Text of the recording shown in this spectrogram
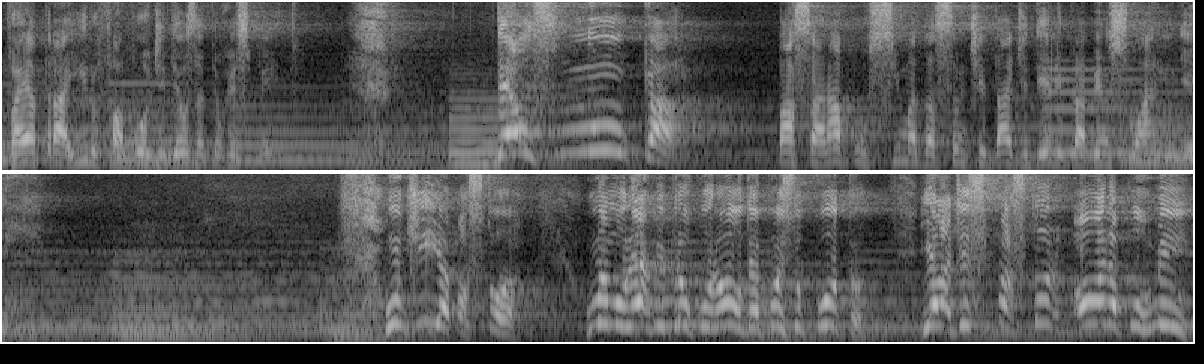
vai atrair o favor de Deus a teu respeito? Deus nunca passará por cima da santidade dele para abençoar ninguém. Um dia, pastor, uma mulher me procurou depois do culto e ela disse: Pastor, ora por mim.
